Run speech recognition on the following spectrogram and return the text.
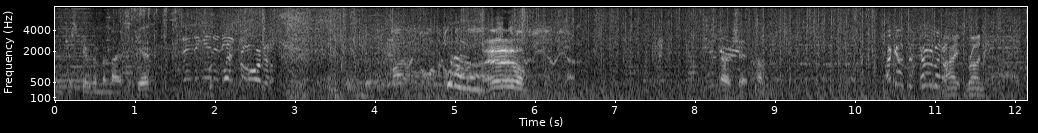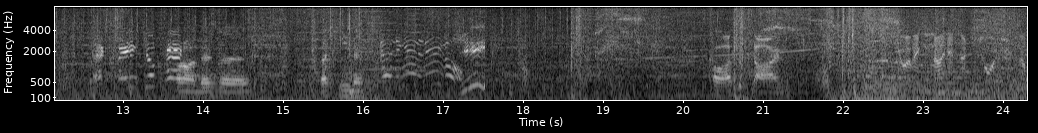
We just give them a nice gift. Sending in an Requesting eagle. orbital. Oh shit. Come. I got the terminal. All right, run. Activating jump Hold pad. on, there's the behemoth. Sending in an eagle. Yeet. Oh, that's a dime. You have ignited the torches of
